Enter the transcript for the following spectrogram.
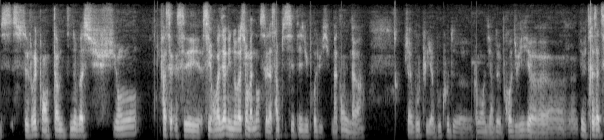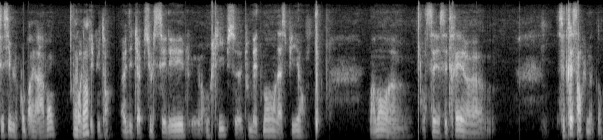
c'est vrai qu'en termes d'innovation, enfin c'est, on va dire l'innovation maintenant c'est la simplicité du produit. Maintenant il y a J'avoue qu'il y a beaucoup de comment dire de produits euh, très accessibles comparé à avant. pour les débutants, avec des capsules scellées, on clipse euh, tout bêtement, on aspire. Vraiment, euh, c'est très, euh, c'est très simple maintenant.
